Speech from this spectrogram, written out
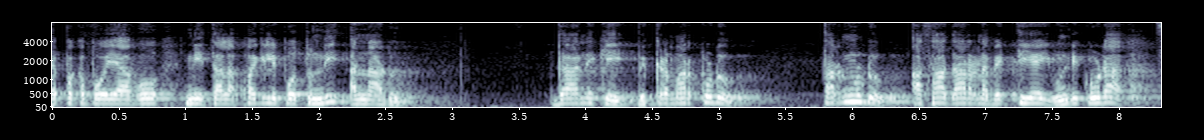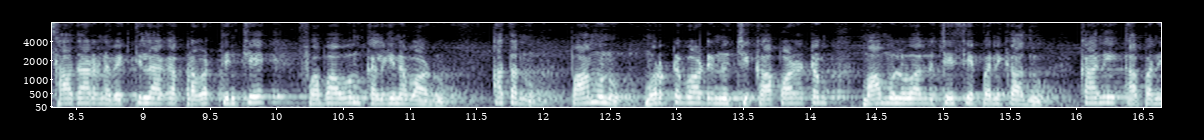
చెప్పకపోయావో నీ తల పగిలిపోతుంది అన్నాడు. దానికి విక్రమార్కుడు తరుణుడు అసాధారణ వ్యక్తి అయి ఉండి కూడా సాధారణ వ్యక్తిలాగా ప్రవర్తించే స్వభావం కలిగినవాడు. అతను పామును మొరటుబాడి నుంచి కాపాడటం మామూలు వాళ్ళు చేసే పని కాదు. కానీ ఆ పని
